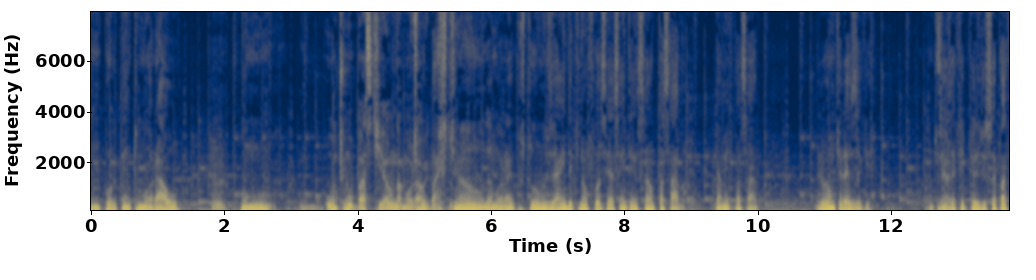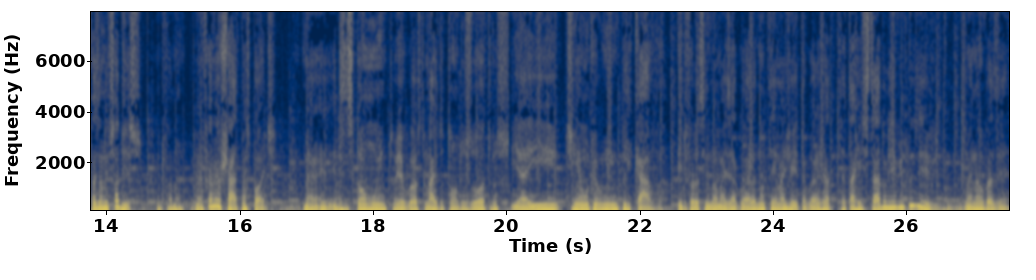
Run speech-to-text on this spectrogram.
um portento moral, hum. como o último bastião da moral último e bastião costumes. da moral e costumes, e ainda que não fosse essa a intenção, passava. Realmente passava. Ele, vamos tirar isso aqui. Vamos tirar isso aqui, porque ele disse, você pode fazer um livro só disso. Ele falando. Vai ficar meio chato, mas pode. Né, eles estão muito, eu gosto mais do tom dos outros. E aí tinha um que eu me implicava. Ele falou assim: mas agora não tem mais jeito, agora já, já tá registrado o livro, inclusive. Como é não fazer?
